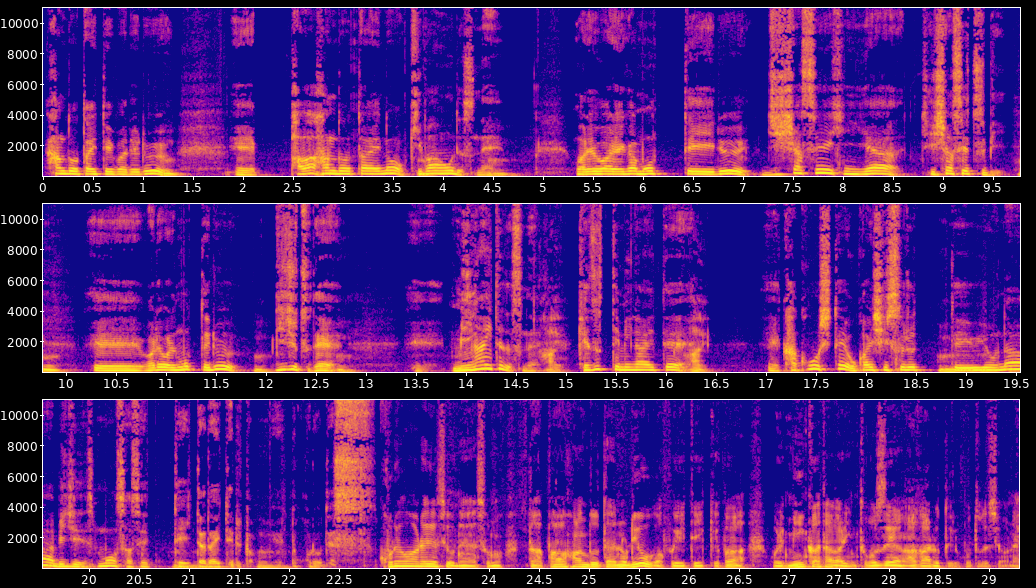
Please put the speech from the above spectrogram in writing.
半導体と呼ばれる、うん、えー、パワー半導体の基盤をですね、うん、我々が持っている自社製品や自社設備、うん、えー、我々持っている技術で、うん、えー、磨いてですね、はい、削って磨いて、はいえー、加工してお返しするっていうようなビジネスもさせていただいているというところです。これはあれですよね、そのパワー半導体の量が増えていけば、これ、右肩上がりに当然上がるということですよね。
